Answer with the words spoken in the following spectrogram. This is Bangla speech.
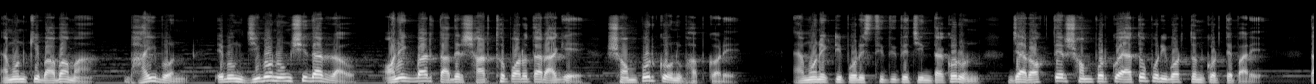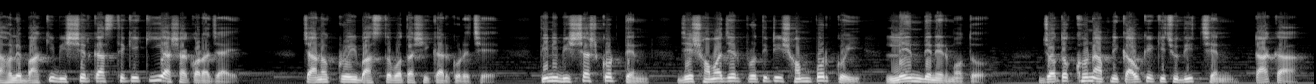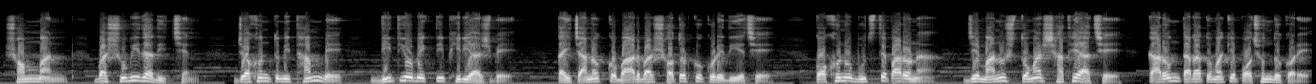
এমনকি বাবা মা, ভাই বোন এবং জীবন অংশীদাররাও অনেকবার তাদের স্বার্থপরতার আগে সম্পর্ক অনুভব করে। এমন একটি পরিস্থিতিতে চিন্তা করুন, যা রক্তের সম্পর্ক এত পরিবর্তন করতে পারে। তাহলে বাকি বিশ্বের কাছ থেকে কি আশা করা যায়? চাণক্যই বাস্তবতা স্বীকার করেছে। তিনি বিশ্বাস করতেন যে সমাজের প্রতিটি সম্পর্কই লেনদেনের মতো। যতক্ষণ আপনি কাউকে কিছু দিচ্ছেন, টাকা, সম্মান বা সুবিধা দিচ্ছেন, যখন তুমি থামবে, দ্বিতীয় ব্যক্তি ফিরে আসবে। তাই চাণক্য বারবার সতর্ক করে দিয়েছে। কখনো বুঝতে পারো না যে মানুষ তোমার সাথে আছে, কারণ তারা তোমাকে পছন্দ করে।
